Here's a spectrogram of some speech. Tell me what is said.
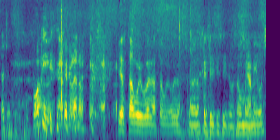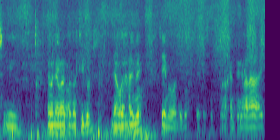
Sánchez, Popi. Claro. y está muy bueno, está muy bueno. La verdad es que sí, sí, sí, somos muy amigos y he venido con estos dos chicos, Yago y Jaime. Sí, muy buen tipo. Sí, sí, sí. Buena gente en Granada ahí.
